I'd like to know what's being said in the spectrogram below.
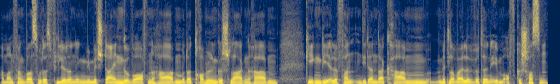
am Anfang war es so, dass viele dann irgendwie mit Steinen geworfen haben oder Trommeln geschlagen haben gegen die Elefanten, die dann da kamen. Mittlerweile wird dann eben oft geschossen.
